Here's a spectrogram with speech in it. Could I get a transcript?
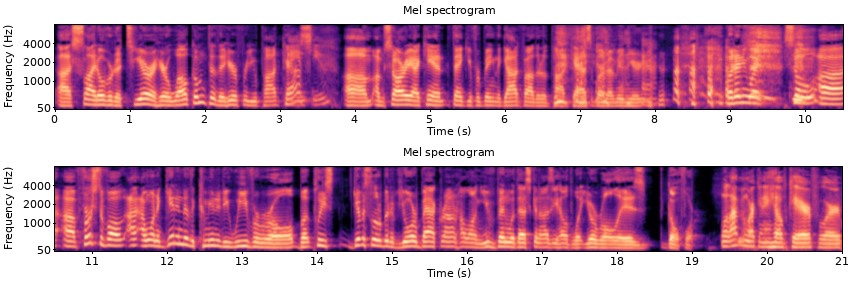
uh, slide over to Tierra here. Welcome to the Here for You podcast. Thank you. Um, I'm sorry I can't thank you for being the godfather of the podcast, but I mean you're. but anyway, so uh, uh, first of all, I, I want to get into the community weaver role, but please give us a little bit of your background, how long you've been with Eskenazi Health, what your role is. Go for it. Well, I've been working in healthcare for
